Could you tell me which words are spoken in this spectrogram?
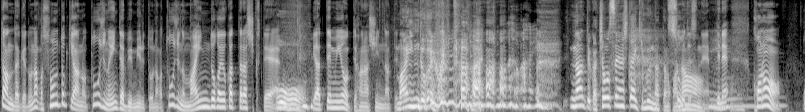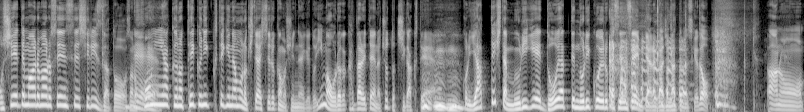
たんだけどなんかその時あの当時のインタビュー見るとなんか当時のマインドが良かったらしくてやってみようって話になってて。マインドが良かった、なんていうか挑戦したい気分だったのかな。そうですね。でねこの教えてまるまる先生シリーズだとそのええ。翻訳のテクニック的なものを期待してるかもしれないけど今俺が語りたいのはちょっと違くてこれやってきた無理ゲーどうやって乗り越えるか先生みたいな感じになってるんですけどあの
